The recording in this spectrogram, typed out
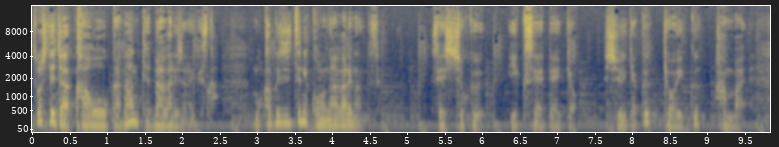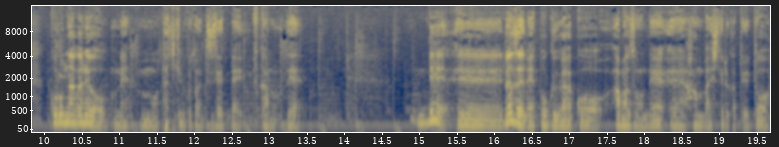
そしてじゃあ買おうかなんて流れじゃないですか。もう確実にこの流れなんですよ。接触育成提供集客教育販売。この流れをねもう断ち切ることは絶対不可能で。で、えー、なぜね僕がこうアマゾンで、えー、販売してるかというと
